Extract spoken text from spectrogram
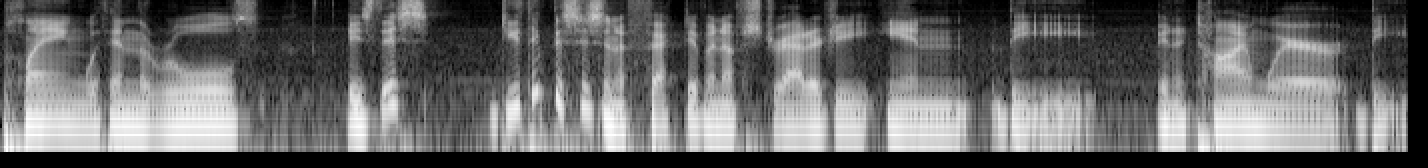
playing within the rules? Is this? Do you think this is an effective enough strategy in the in a time where the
